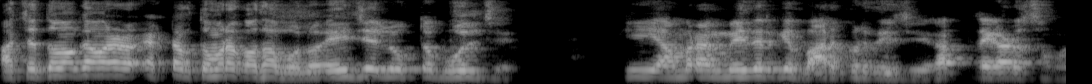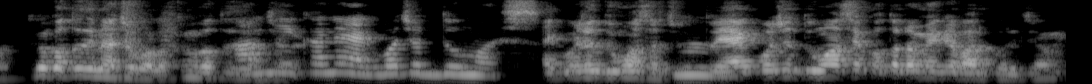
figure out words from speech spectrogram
আচ্ছা তোমাকে আমার একটা তোমরা কথা বলো এই যে লোকটা বলছে কি আমরা মেয়েদেরকে বার করে দিয়েছি রাত্রে এগারোটার সময় তুমি কতদিন আছো বলো তুমি কতদিন আমি আছো? এখানে এক বছর দু মাস। এক বছর দু মাস আছো। তো এক বছর দু মাসে কতটা মেয়েকে বার করেছি? আমি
